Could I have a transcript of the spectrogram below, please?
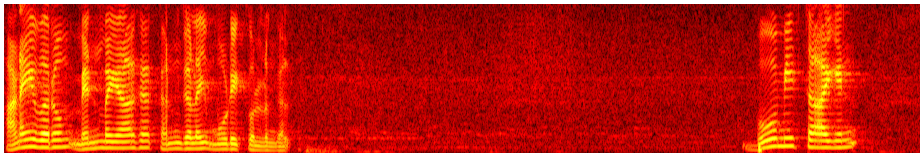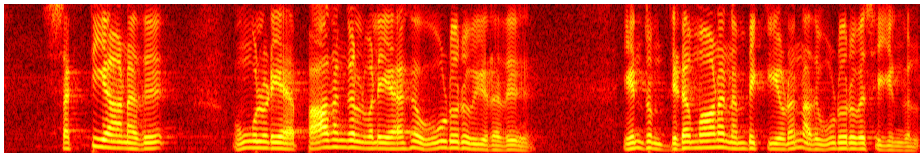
அனைவரும் மென்மையாக கண்களை மூடிக்கொள்ளுங்கள். பூமி தாயின் சக்தியானது உங்களுடைய பாதங்கள் வழியாக ஊடுருவுகிறது. என்றும் திடமான நம்பிக்கையுடன் அது ஊடுருவ செய்யுங்கள்.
